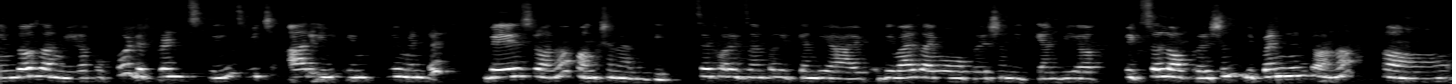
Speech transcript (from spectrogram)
windows are made up of uh, different screens which are implemented based on a functionality. Say for example, it can be a device IO operation, it can be a pixel operation dependent on a uh,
